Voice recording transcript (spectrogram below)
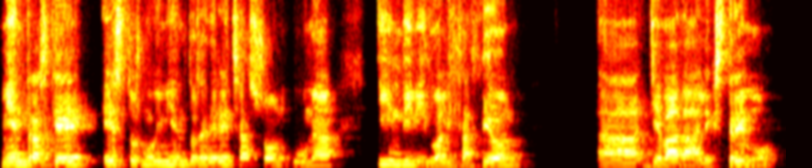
Mientras que estos movimientos de derecha son una individualización uh, llevada al extremo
